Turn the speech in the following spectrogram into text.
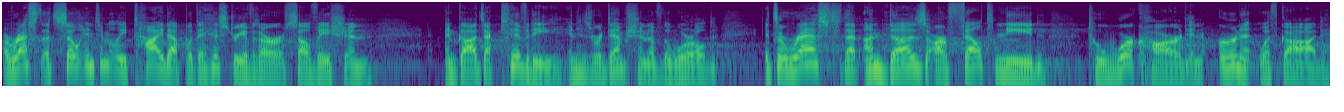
a rest that's so intimately tied up with the history of our salvation and God's activity in his redemption of the world. It's a rest that undoes our felt need to work hard and earn it with God,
